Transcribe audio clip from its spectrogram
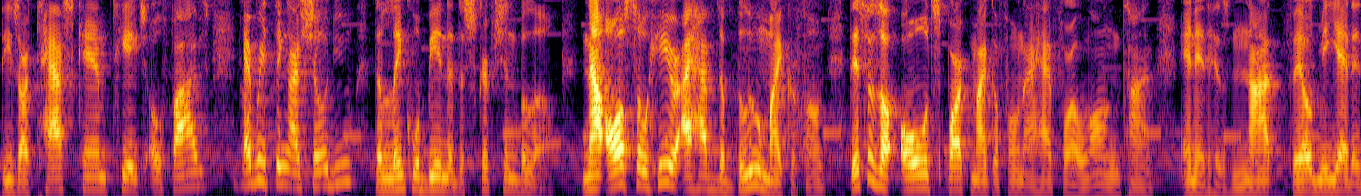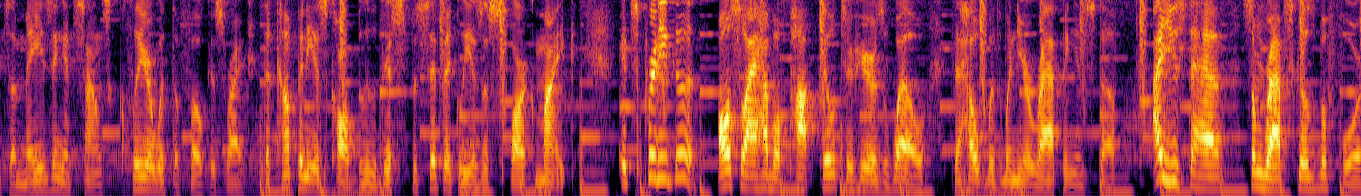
These are Tascam TH05s. Everything I showed you, the link will be in the description below. Now also here I have the blue microphone. This is an old Spark microphone I had for a long time and it has not failed me yet. It's amazing. It sounds clear with the Focusrite. The company is called Blue. This specifically is a Spark mic. It's pretty good. Also I have a pop filter here as well to help with when you're rapping and stuff. I used to have some rap skills before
